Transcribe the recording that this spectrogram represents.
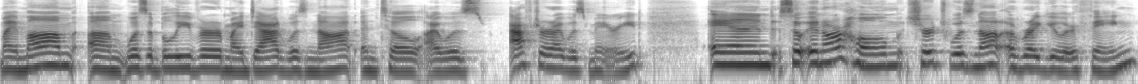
My mom um, was a believer, my dad was not until I was after I was married. And so in our home, church was not a regular thing.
